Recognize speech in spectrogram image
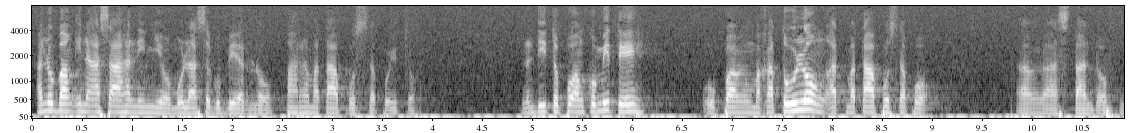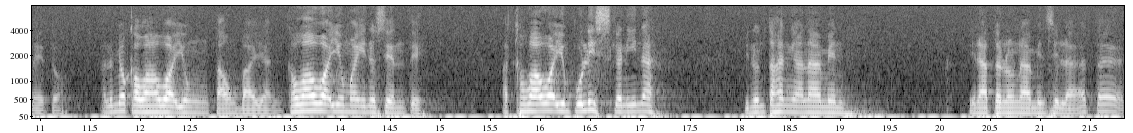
Ano bang inaasahan ninyo mula sa gobyerno para matapos na po ito? Nandito po ang komite upang makatulong at matapos na po ang uh, standoff na ito. Alam nyo, kawawa yung taong bayan. Kawawa yung mga inosente. At kawawa yung pulis kanina. Pinuntahan nga namin. Tinatanong namin sila. At uh,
